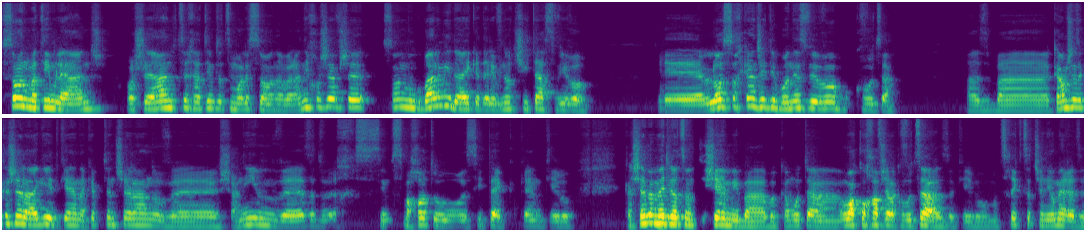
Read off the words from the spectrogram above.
סון מתאים לאנג' או שאנג' צריך להתאים את עצמו לסון, אבל אני חושב שסון מוגבל מדי כדי לבנות שיטה סביבו. אה, לא שחקן שהייתי בונה סביבו קבוצה. אז כמה שזה קשה להגיד, כן, הקפטן שלנו ושנים ואיזה שמחות הוא סיפק, כן, כאילו, קשה באמת להיות אנטישמי בכמות, ה... הוא הכוכב של הקבוצה, זה כאילו מצחיק קצת שאני אומר את זה,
